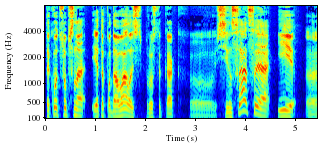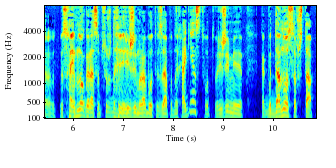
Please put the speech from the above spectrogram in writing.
Так вот, собственно, это подавалось просто как э, сенсация, и Э, вот мы с вами много раз обсуждали режим работы западных агентств, вот в режиме как бы доноса в штаб.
